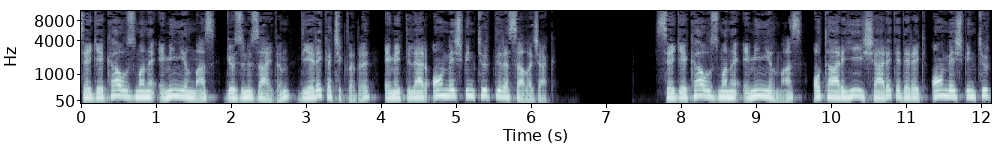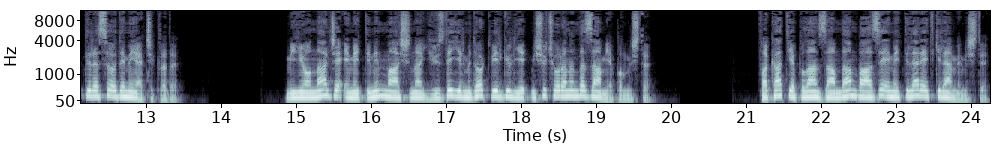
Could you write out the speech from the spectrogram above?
SGK uzmanı Emin Yılmaz, gözünüz aydın, diyerek açıkladı, emekliler 15 bin Türk lirası alacak. SGK uzmanı Emin Yılmaz, o tarihi işaret ederek 15 bin Türk lirası ödemeyi açıkladı. Milyonlarca emeklinin maaşına %24,73 oranında zam yapılmıştı. Fakat yapılan zamdan bazı emekliler etkilenmemişti.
